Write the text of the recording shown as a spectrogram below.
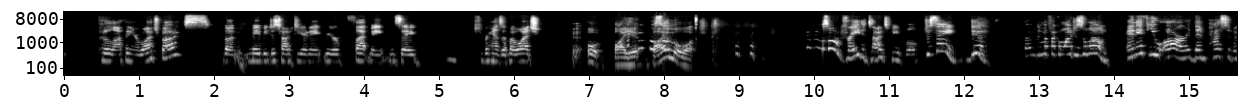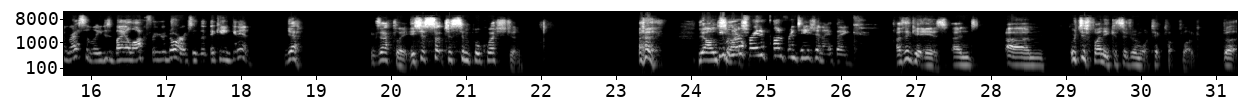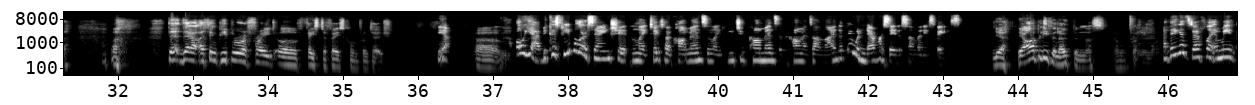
put a lock on your watch box, but Mm. maybe just talk to your na- your flatmate and say, keep your hands off my watch. yeah. Or buy it, buy him a watch. I'm so afraid to talk to people. Just say, dude, leave my fucking watches alone. And if you are, then passive aggressively just buy a lock for your door so that they can't get in. Yeah, exactly. It's just such a simple question. the answer, People are afraid of confrontation, I think. I think it is, and um, which is funny considering what TikTok's like. But uh, there, there, I think people are afraid of face-to-face confrontation. Yeah. Um, Oh yeah, because people are saying shit in like TikTok comments and like YouTube comments and comments online that they would never say to somebody's face. yeah, yeah. I believe in openness. I haven't got any more. I think it's definitely, I mean,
